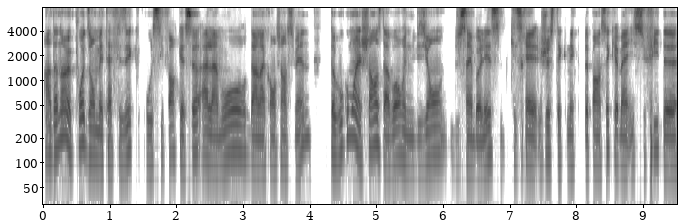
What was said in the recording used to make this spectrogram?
en donnant un poids, disons, métaphysique aussi fort que ça à l'amour dans la conscience humaine, tu as beaucoup moins de chances d'avoir une vision du symbolisme qui serait juste technique, de penser que ben, il suffit de,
